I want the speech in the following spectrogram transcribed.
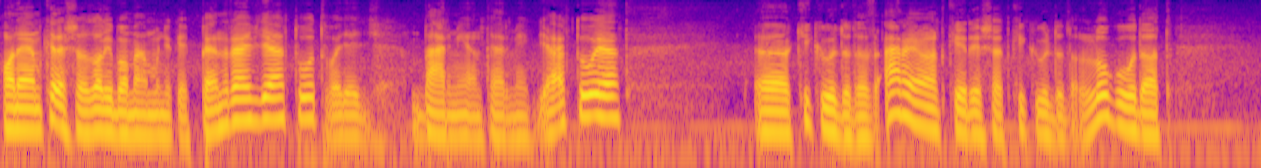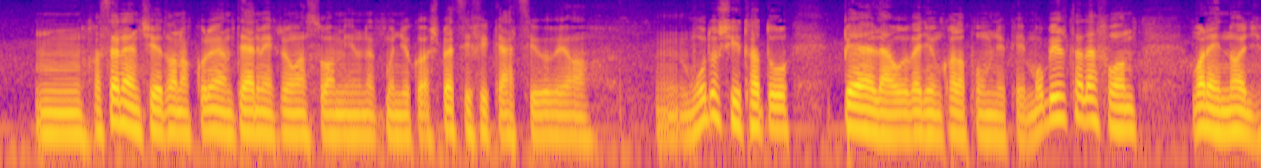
hanem keresel az Alibabán mondjuk egy pendrive gyártót, vagy egy bármilyen termék gyártóját, kiküldöd az árajánlatkérésed, kiküldöd a logódat, mm, ha szerencséd van, akkor olyan termékről van szó, aminek mondjuk a specifikációja mm, módosítható, például vegyünk alapul mondjuk egy mobiltelefont, van egy nagy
